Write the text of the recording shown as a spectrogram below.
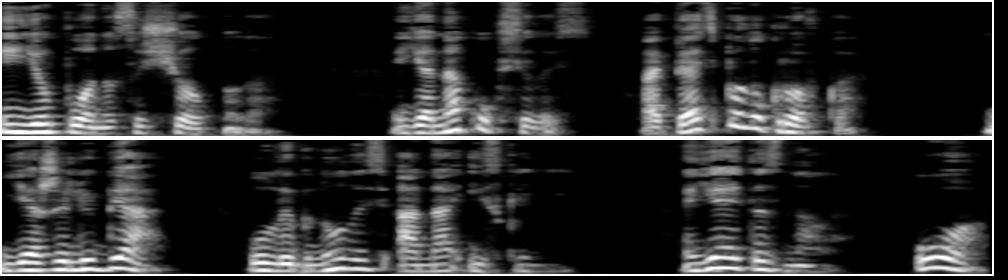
ее по носу щелкнула. Я накуксилась. Опять полукровка? Я же любя, Улыбнулась она искренне. Я это знала. О,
